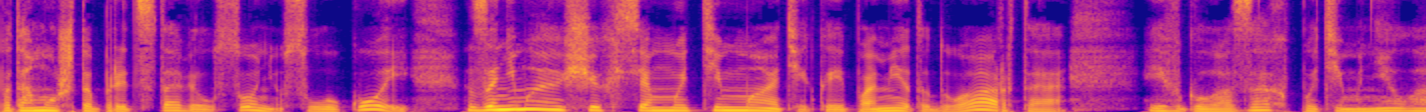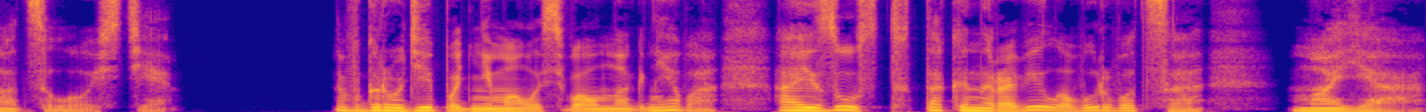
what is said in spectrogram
потому что представил Соню с Лукой, занимающихся математикой по методу арта, и в глазах потемнело от злости. В груди поднималась волна гнева, а из уст так и норовила вырваться «моя».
